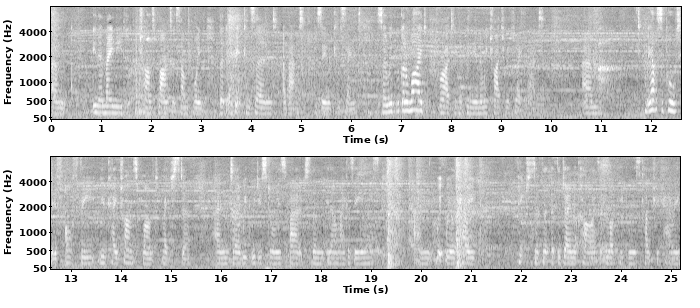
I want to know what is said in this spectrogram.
um, you know, may need a transplant at some point that are a bit concerned about presumed consent. So we've, we've got a wide variety of opinion and we try to reflect that. Um, we are supportive of the UK Transplant Register and uh, we, we do stories about them in our magazines. And we, we'll carry pictures of the, of the donor cards that a lot of people in this country carry.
